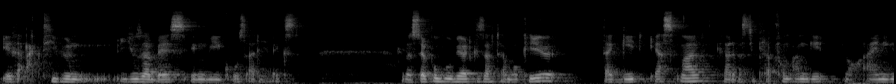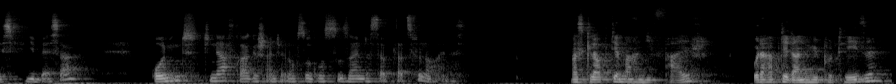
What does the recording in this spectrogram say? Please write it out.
ihre aktive Userbase irgendwie großartig wächst. Und das ist der Punkt, wo wir halt gesagt haben, okay, da geht erstmal, gerade was die Plattform angeht, noch einiges viel besser. Und die Nachfrage scheint ja noch so groß zu sein, dass da Platz für noch eines. Was glaubt ihr, machen die falsch? Oder habt ihr da eine Hypothese?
